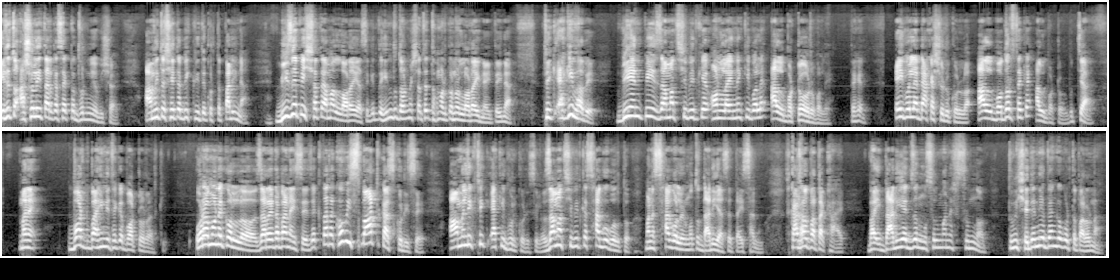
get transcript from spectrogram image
এটা তো আসলেই তার কাছে একটা ধর্মীয় বিষয়। আমি তো সেটা বিকৃত করতে পারি না। বিজেপির সাথে আমার লড়াই আছে, কিন্তু হিন্দু ধর্মের সাথে তো আমার কোনো লড়াই নাই, তাই না? ঠিক একইভাবে বিএনপি জামাত শিবিরকে অনলাইনে কি বলে? আল বটর বলে। দেখেন, এই বলে ডাকা শুরু করল আল বদর থেকে আল বটর বুঝছা? মানে বট বাহিনী থেকে বটর আর কি। ওরা মনে করল, যারা এটা বানাইছে, যে তারা খুব স্মার্ট কাজ করেছে। আওয়ামী লীগ ঠিক একই ভুল করেছিল। জামাত শিবিরকে সাগু বলতো মানে ছাগলের মতো দাঁড়িয়ে আছে তাই সাগু কাঁঠাল পাতা খায়। ভাই, দাঁড়িয়ে একজন মুসলমানের সুন্নত, তুমি সেটা নিয়ে ব্যঙ্গ করতে পারো না।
